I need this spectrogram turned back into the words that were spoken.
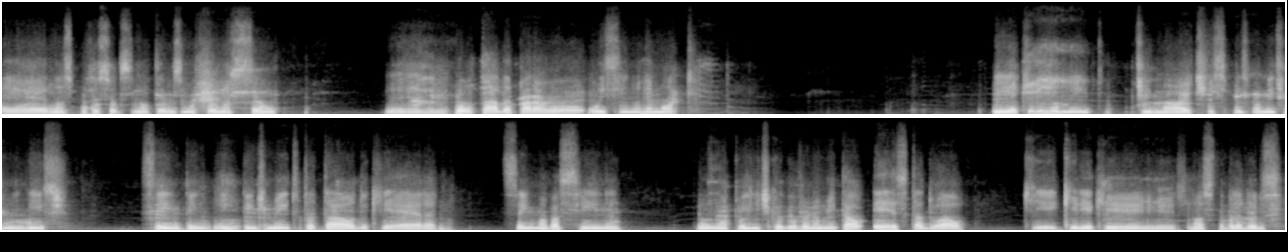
é, nós professores não temos uma formação é, voltada para o, o ensino remoto. E aquele momento de mortes, principalmente no início, sem entendimento total do que era, sem uma vacina, uma política governamental e estadual que queria que nossos trabalhadores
